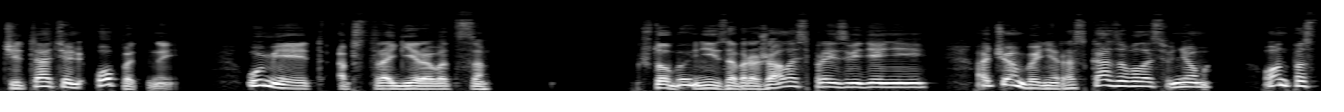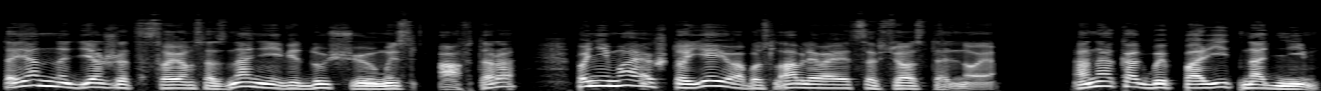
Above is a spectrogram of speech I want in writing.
Читатель опытный умеет абстрагироваться. Что бы ни изображалось в произведении, о чем бы ни рассказывалось в нем, он постоянно держит в своем сознании ведущую мысль автора, понимая, что ею обуславливается все остальное. Она как бы парит над ним.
